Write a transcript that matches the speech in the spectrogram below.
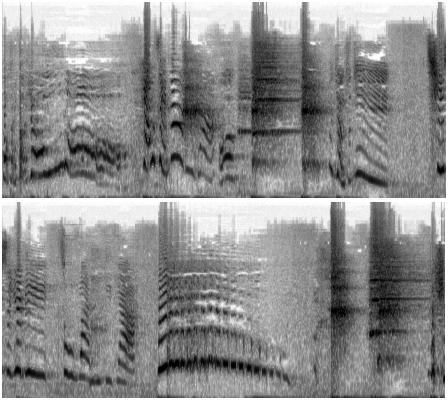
我在打妖啊！药在哪里呀？啊！娘子你七十月里做完的呀？我吓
